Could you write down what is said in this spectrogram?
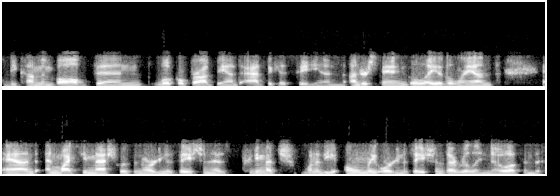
to become involved in local broadband advocacy and understanding the lay of the land. And NYC Mesh was an organization, is pretty much one of the only organizations I really know of in the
